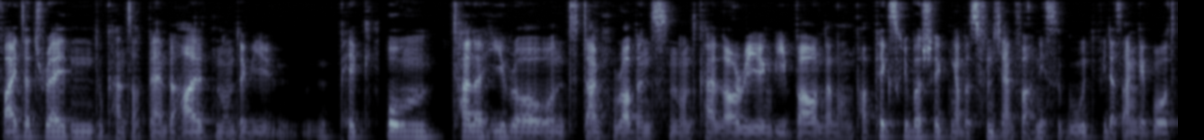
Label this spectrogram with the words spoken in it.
weiter traden. Du kannst auch Bam behalten und irgendwie einen Pick um Tyler Hero und Duncan Robinson und Kyle Lowry irgendwie bauen, dann noch ein paar Picks rüberschicken. Aber es finde ich einfach nicht so gut wie das Angebot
